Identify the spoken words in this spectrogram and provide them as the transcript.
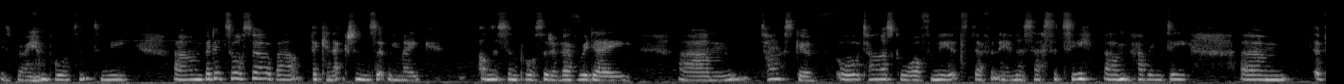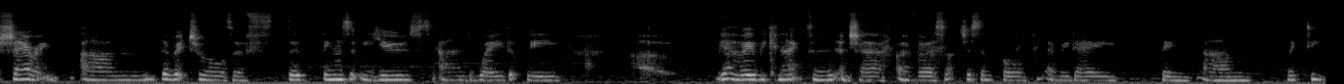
is very important to me. Um, but it's also about the connections that we make on the simple sort of everyday um, task of, or task, or well, for me, it's definitely a necessity, um, having tea, um, of sharing um, the rituals of the things that we use and the way that we, yeah, the way we connect and, and, share over such a simple everyday thing um, like tea.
